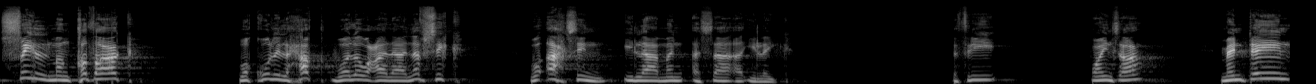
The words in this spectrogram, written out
صل من قطعك وقل الحق ولو على نفسك وأحسن إلى من أساء إليك. The three points are maintain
